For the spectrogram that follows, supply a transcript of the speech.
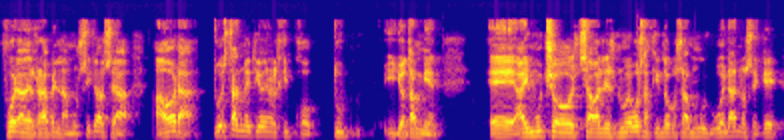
fuera del rap en la música? O sea, ahora tú estás metido en el hip hop, tú y yo también. Eh, hay muchos chavales nuevos haciendo cosas muy buenas, no sé qué,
